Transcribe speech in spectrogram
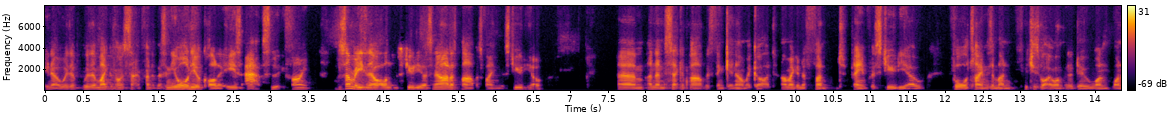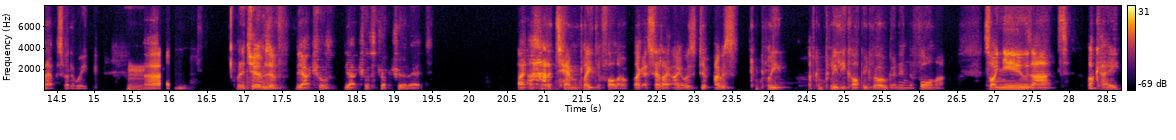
you know, with a with a microphone sat in front of us, and the audio quality is absolutely fine. For some reason, I wanted the studio. So the hardest part was finding the studio. Um, and then the second part was thinking, oh my God, how am I going to fund paying for a studio four times a month, which is what I wanted to do, one one episode a week. Hmm. Um, but in terms of the actual the actual structure of it, I, I had a template to follow. Like I said, I, I was I was complete. I've completely copied Rogan in the format, so I knew that okay.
